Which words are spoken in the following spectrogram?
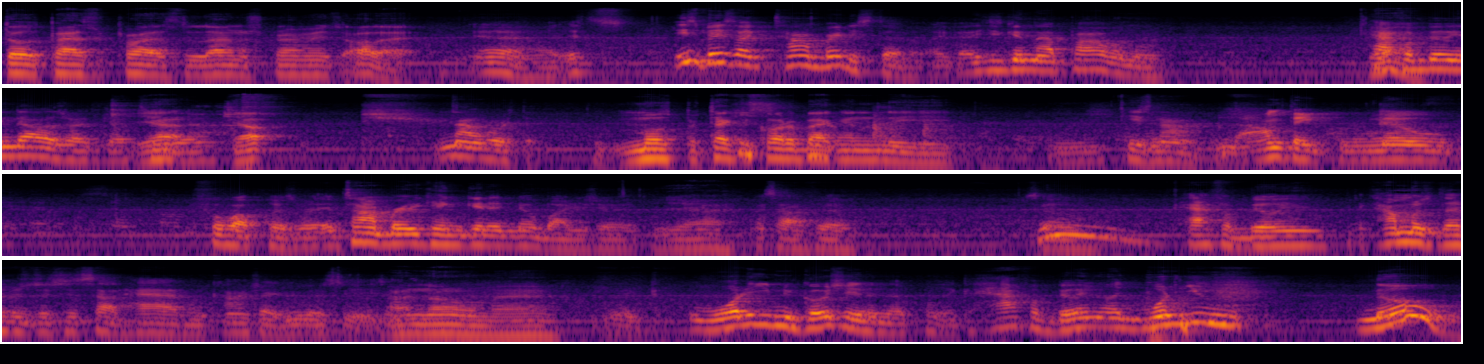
throws pass price to line of scrimmage, all that. Yeah, like, it's he's basically like Tom Brady stuff. Like he's getting that power now. Half a billion dollars right there. Too, Yeah, yo. yep. Not worth it. Most protected quarterback in the league. He's not. I don't think no football players. If Tom Brady can't get it, nobody should. Yeah. That's how I feel. So hmm. half a billion. Like how much leverage does this side have in contract negotiations? I know, man. Like what are you negotiating at that point? Like half a billion? Like what do you know?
